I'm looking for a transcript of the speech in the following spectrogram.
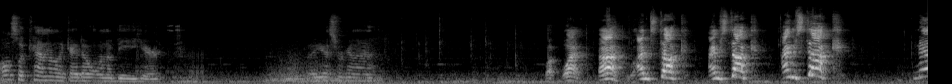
Also kind of like I don't want to be here. But I guess we're gonna... What? What? Ah! I'm stuck! I'm stuck! I'm stuck! No!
